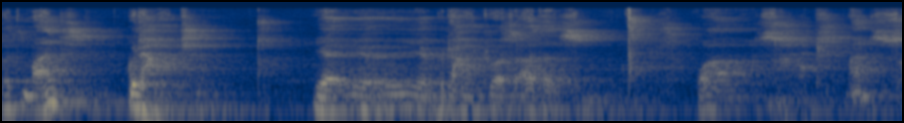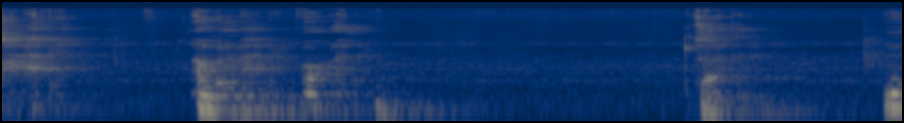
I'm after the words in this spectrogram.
But mind, good heart. Yeah, yeah, yeah, good heart towards others. Wow, so happy, is so happy. Unbelievable happy. Oh. So the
